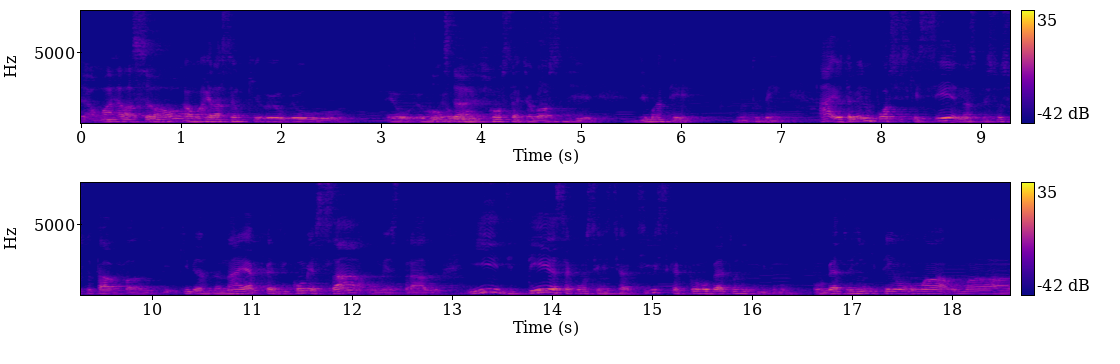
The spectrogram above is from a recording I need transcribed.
É uma relação. É uma relação que eu, eu, eu, eu constante. Eu, constante. Eu gosto de, de manter. Muito bem. Ah, eu também não posso esquecer, nas pessoas que eu estava falando que, que me ajudam na época de começar o mestrado e de ter essa consciência artística, que foi o Roberto Ring também. O Roberto Ring tem uma, uma,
